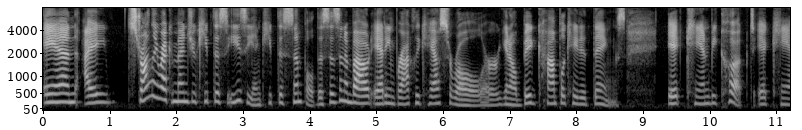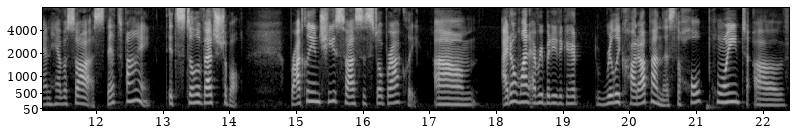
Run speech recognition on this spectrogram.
And I strongly recommend you keep this easy and keep this simple. This isn't about adding broccoli casserole or, you know, big complicated things. It can be cooked. It can have a sauce. That's fine. It's still a vegetable. Broccoli and cheese sauce is still broccoli. Um, I don't want everybody to get really caught up on this. The whole point of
